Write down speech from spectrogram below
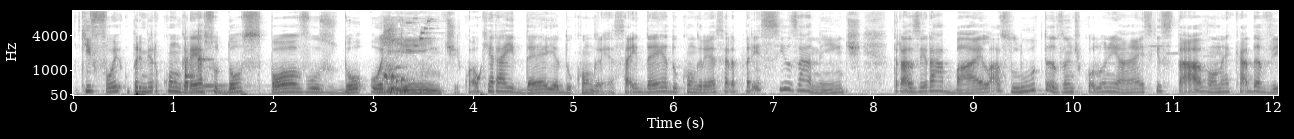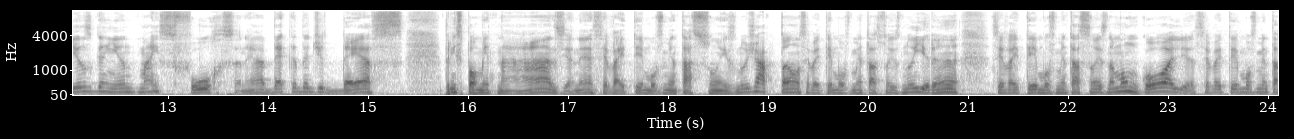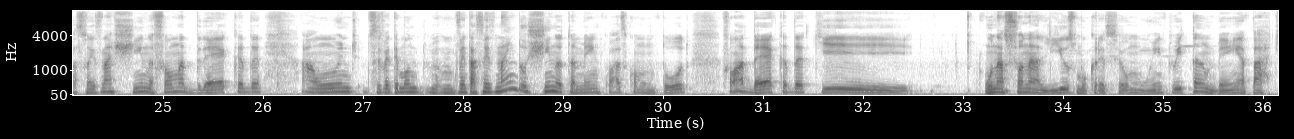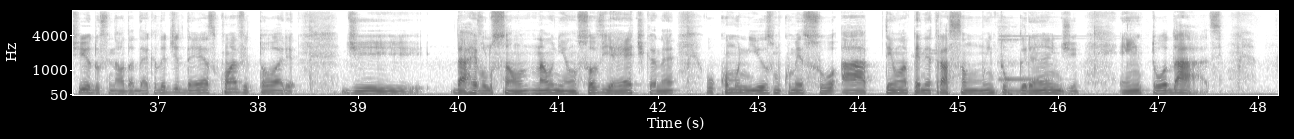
Que foi o primeiro congresso dos povos do Oriente. Qual que era a ideia do congresso? A ideia do congresso era precisamente trazer à baila as lutas anticoloniais que estavam né, cada vez ganhando mais força. Né? A década de 10, principalmente na Ásia, né, você vai ter movimentações no Japão, você vai ter movimentações no Irã, você vai ter movimentações na Mongólia, você vai ter movimentações na China. Foi uma década aonde você vai ter movimentações na Indochina também, quase como um todo. Foi uma década que o nacionalismo cresceu muito e também a partir do final da década de 10, com a vitória de da revolução na União Soviética, né, o comunismo começou a ter uma penetração muito grande em toda a Ásia.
